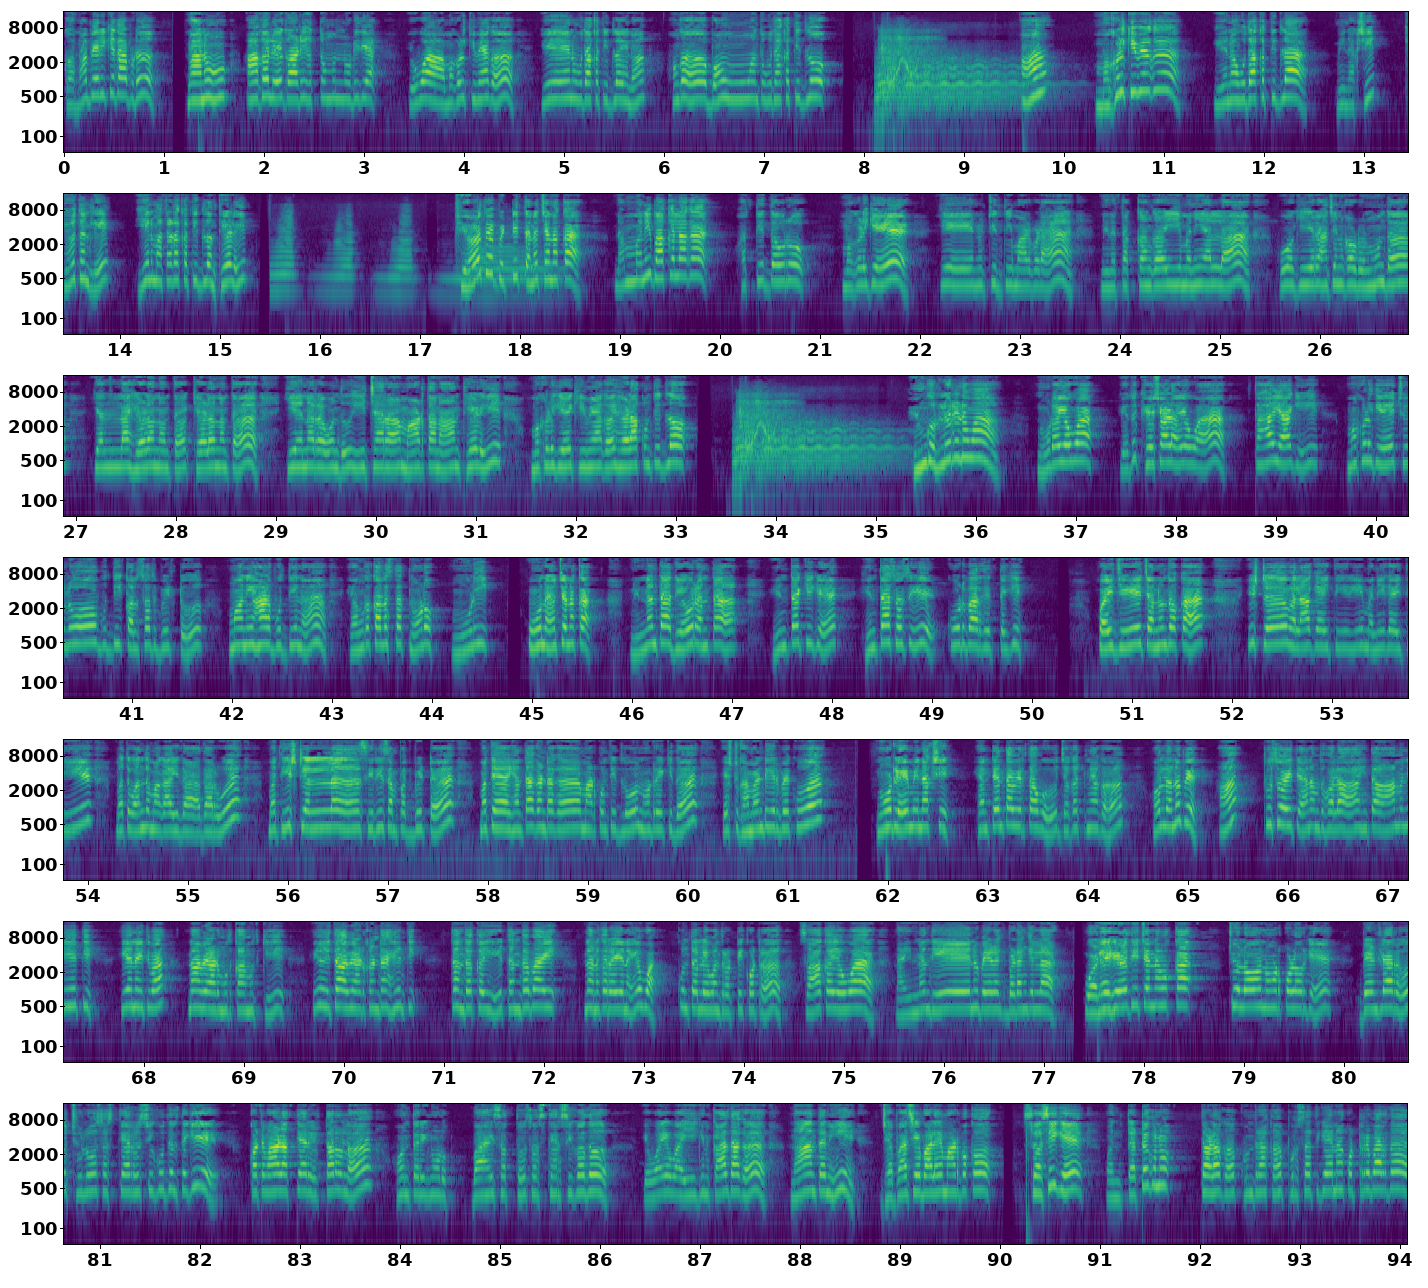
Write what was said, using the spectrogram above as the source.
ಗನ ಬೆರಿಕಿದಾ ಬಿಡು ನಾನು ಆಗಲೇ ಗಾಡಿ ಹತ್ತು ಮುಂದೆ ನೋಡಿದೆ. ಯವ್ವ, ಮಗಳ ಕಿವ್ಯಾಗ? ಏನು ಉದಾಕತ್ತಿದ್ಲ ಏನ? ಹಂಗ ಬೌ ಅಂತ ಉದಾಕತ್ತಿದ್ಲು. ಆ? ಮಗಳ ಕಿವ್ಯಾಗ? ಏನ ಉದಾಕತ್ತಿದ್ಲ? ಮೀನಾಕ್ಷಿ ಕೇಳ್ತನ್ಲಿ ಏನ್ ಮಾತಾಡಕತ್ತಿದ್ಲು ಅಂತ ಹೇಳಿ ಕೇಳ್ದೆ ಬಿಟ್ಟಿತ್ತನ ನಮ್ಮ ನಮ್ಮನಿ ಬಾಕಲಾಗ ಹತ್ತಿದ್ದವ್ರು. ಮಗಳಿಗೆ, ಏನು ಚಿಂತೆ ಮಾಡಬೇಡ, ನಿನ್ನ ತಕ್ಕಂಗ ಈ ಮನಿ ಅಲ್ಲ. ಹೋಗಿ ರಾಜನಗೌಡನ ಮುಂದೆ ಎಲ್ಲ ಹೇಳೋಣಂತ ಕೇಳೋಣಂತ ಏನಾರ ಒಂದು ವಿಚಾರ ಮಾಡ್ತಾನ ಅಂತ ಹೇಳಿ ಮಗಳಿಗೆ ಕಿವಿಯಾಗ ಹೇಳಾಕ್ ಕುಂತಿದ್ಲು ಹಿಂಗಲ್ಲರಿನವ ನೋಡಯ್ಯವ್ವ, ಎದಕ್ ಹೇಸಾಳ ಯವ್ವ ತಾಯಾಗಿ ಮಗಳಿಗೆ ಚಲೋ ಬುದ್ಧಿ ಕಲ್ಸೋದ್ ಬಿಟ್ಟು ಮನೆ ಹಾಳ ಬುದ್ಧಿನ ಹೆಂಗ ಕಲಿಸ್ತತ್ ನೋಡು, ಮೂಳಿ. ಹೂನ ಜನಕ ನಿನ್ನಂತ ದೇವ್ರಂತ ಇಂತಕಿಗೆ ಇಂಥ ಸಸಿ ಕೂಡಬಾರ್ದಿತ್ತಗಿ ವೈಜಿ ಚನ್ನಂದೋಕ ಇಷ್ಟ ಹೊಲಾಗೈತಿ ಮನಿಗೈತಿ ಮತ್ತೆ ಒಂದು ಮಗ ಇದ ಅದಾರು, ಮತ್ತೆ ಇಷ್ಟೆಲ್ಲ ಸಿರಿ ಸಂಪತ್ ಬಿಟ್ಟು ಮತ್ತೆ ಎಂತ ಗಂಡಗ ಮಾಡ್ಕೊಂತಿದ್ಲು ನೋಡ್ರಿ ಎಷ್ಟು ಘಮಂಡಿ ಇರಬೇಕು. ನೋಡ್ರಿ ಮೀನಾಕ್ಷಿ, ಎಂತೆಂತಾವ್ ಇರ್ತಾವು ಜಗತ್ನ್ಯಾಗ? ಹೊಲ್ಲನು ಬೇ ಹಾ ತುಸು ಐತೆ, ನಮ್ದು ಹೊಲ ಇಂತ ಮನಿ ಐತಿ. ಏನೈತಿವ ನಾವ್ ಎರಡು ಮುದ್ಕ ಮುದ್ಕಿ. ಏನೈತ ಅವ್ ಎರಡು ಕಂಡ ಹೆಂಡತಿ. ತಂದ ಕೈ, ತಂದ ಬಾಯಿ. ನನಗರ ಏನ ಯವ್ವ? ಕುಂತಲ್ಲೇ ಒಂದ್ ರೊಟ್ಟಿ ಕೊಟ್ಟ ಸಾಕ ಯವ್ವ? ನಾ ಇನ್ನೊಂದೇನು ಬೇಡ ಬಿಡಂಗಿಲ್ಲ. ಒಳ್ಳೆ ಹೇಳ್ದಿ ಚೆನ್ನವಕ್ಕ. ಚಲೋ ನೋಡ್ಕೊಳ್ಳೋರ್ಗೆ ಬೆಂಡ್ಲಾರು ಚಲೋ ಸಸ್ತ್ಯಾರು ಸಿಗುದಿಲ್ ತೆಗಿ. ಕಟ್ವಾಳ ಅತ್ಯಾರ ಇರ್ತಾರಲ್ಲ, ಹೊಂತರಿಗೆ ನೋಡು. ಬಾಯಿ ಸತ್ತು ಸಸ್ತ್ಯಾರು ಸಿಗೋದು. ಯವ್ವ ಯವ್ವ, ಈಗಿನ ಕಾಲದಾಗ ನಾ ಅಂತಾನಿ ಜಬಾಚೆ ಬಾಳೆ ಮಾಡ್ಬೇಕು. ಸಸಿಗೆ ಒಂದ್ ತಟ್ಟಗುನು, ತಳಗ ಕುಂದ್ರಾಕ ಪುರ್ಸತ್ಗೆ ಏನ ಕೊಟ್ಟಿರಬಾರ್ದು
